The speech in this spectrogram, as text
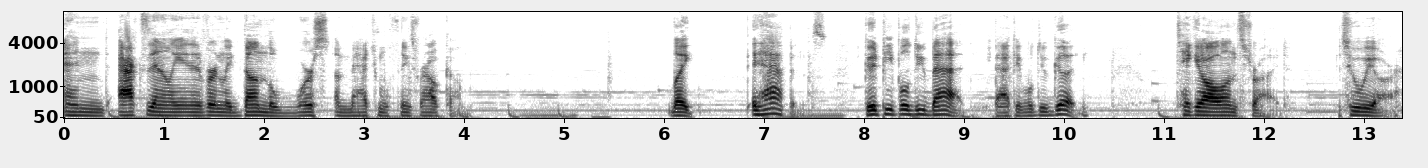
and accidentally and inadvertently done the worst imaginable things for outcome. Like, it happens. Good people do bad, bad people do good. Take it all in stride. It's who we are.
